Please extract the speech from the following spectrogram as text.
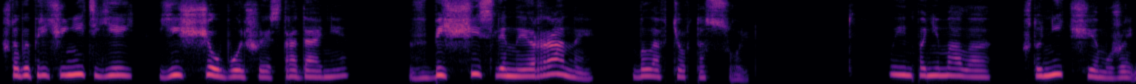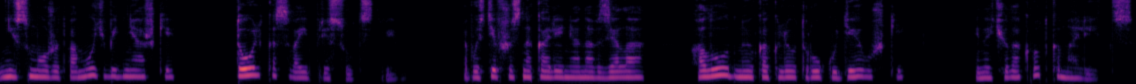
Чтобы причинить ей еще большее страдание, в бесчисленные раны была втерта соль. Уин понимала, что ничем уже не сможет помочь бедняжке, только своим присутствием. Опустившись на колени, она взяла холодную, как лед, руку девушки и начала кротко молиться.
